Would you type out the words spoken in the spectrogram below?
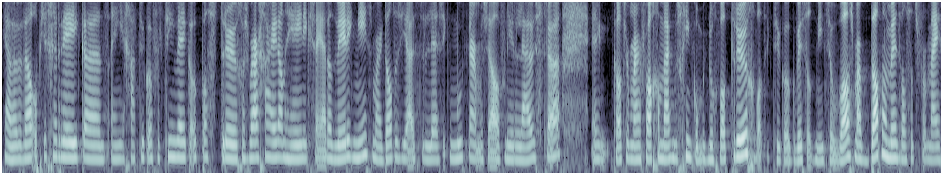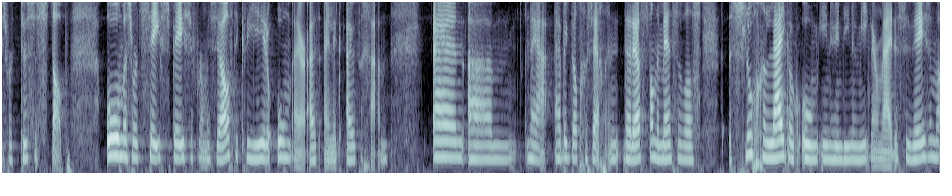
we hebben wel op je gerekend. En je gaat natuurlijk over tien weken ook pas terug. Dus waar ga je dan heen? Ik zei ja, dat weet ik niet. Maar dat is juist de les. Ik moet naar mezelf leren luisteren. En ik had er maar van gemaakt, misschien kom ik nog wel terug. Wat ik natuurlijk ook wist dat het niet zo was. Maar op dat moment was het voor mij een soort tussenstap. Om een soort safe space voor mezelf te creëren om er uiteindelijk uit te gaan. En um, nou ja, heb ik dat gezegd. En de rest van de mensen was, sloeg gelijk ook om in hun dynamiek naar mij. Dus ze wezen me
